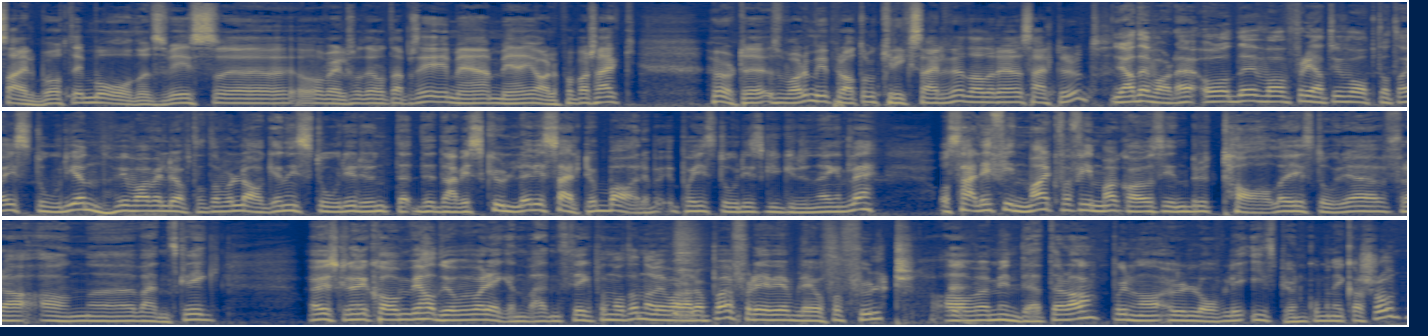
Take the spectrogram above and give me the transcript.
seilbåt i månedsvis, og vel så det holdt jeg på å si, med, med Jarle på Berserk. Hørte, var det mye prat om krigsseilere da dere seilte rundt? Ja, det var det. Og det var fordi at vi var opptatt av historien. Vi var veldig opptatt av å lage en historie rundt der vi skulle. Vi seilte jo bare på historisk grunn, egentlig. Og særlig Finnmark, for Finnmark har jo sin brutale historie fra annen verdenskrig. Jeg husker når Vi kom, vi hadde jo vår egen verdenskrig på en måte når vi var der oppe, fordi vi ble jo forfulgt av myndigheter da pga. ulovlig isbjørnkommunikasjon.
